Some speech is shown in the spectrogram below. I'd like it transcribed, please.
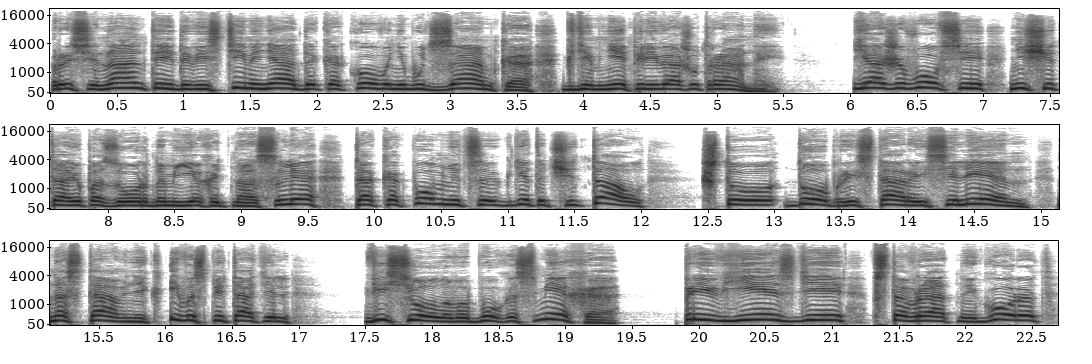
Росинанта и довести меня до какого-нибудь замка, где мне перевяжут раны. Я же вовсе не считаю позорным ехать на осле, так как, помнится, где-то читал, что добрый старый Селен, наставник и воспитатель веселого бога смеха, при въезде в Ставратный город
